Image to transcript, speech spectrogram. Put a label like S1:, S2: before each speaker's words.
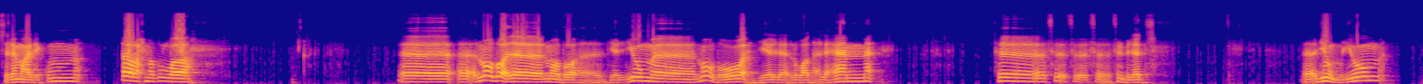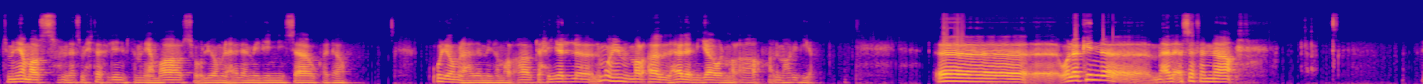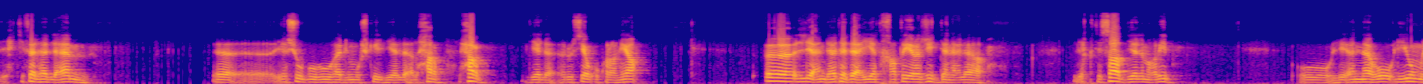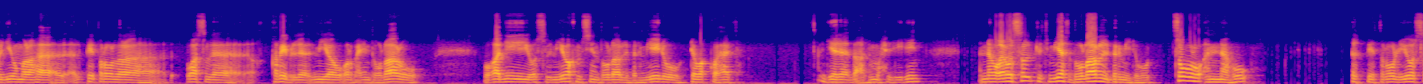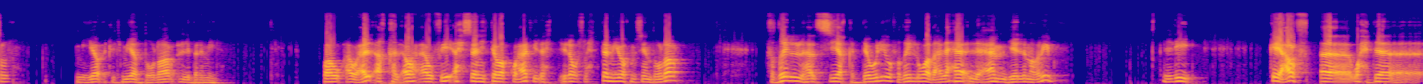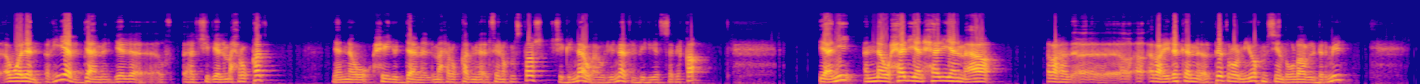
S1: السلام عليكم. آه، رحمة الله. آه، آه، الموضوع الموضوع ديال اليوم موضوع ديال الوضع العام في في في, في, البلاد. اليوم اليوم 8 مارس. الناس محتفلين ب 8 مارس واليوم العالمي للنساء وكذا. واليوم العالمي للمرأة. وتحية المهم المرأة العالمية والمرأة المغربية. ولكن آه، مع الأسف أن الاحتفال هذا العام أه يشوبه هذا المشكل ديال الحرب الحرب ديال روسيا وأوكرانيا اللي عندها تداعيات خطيرة جدا على الاقتصاد ديال المغرب ولأنه اليوم اليوم راه البترول راه واصل قريب ل 140 دولار وغادي يوصل 150 دولار البرميل والتوقعات ديال بعض المحللين أنه غيوصل 300 دولار للبرميل وتصوروا أنه البترول يوصل 100 300 دولار للبرميل أو, أو على الأقل أو, أو في أحسن التوقعات إلى وصل حتى 150 دولار في ظل هذا السياق الدولي وفي ظل الوضع العام ديال المغرب اللي كيعرف آه واحد آه اولا غياب الدعم ديال هذا الشيء ديال المحروقات لأنه حيدوا الدعم المحروقات من 2015 شي قلناه وعاودناه في الفيديوهات السابقة. يعني أنه حاليا حاليا مع راه آه راه إلا كان البترول 150 دولار للبرميل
